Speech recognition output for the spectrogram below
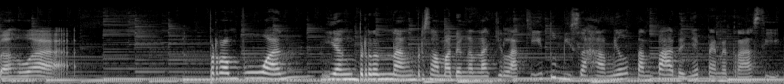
bahwa perempuan yang berenang bersama dengan laki-laki itu bisa hamil tanpa adanya penetrasi.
